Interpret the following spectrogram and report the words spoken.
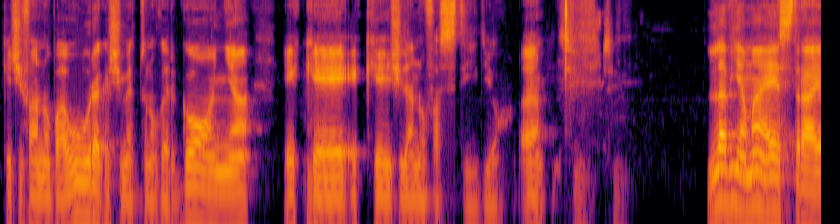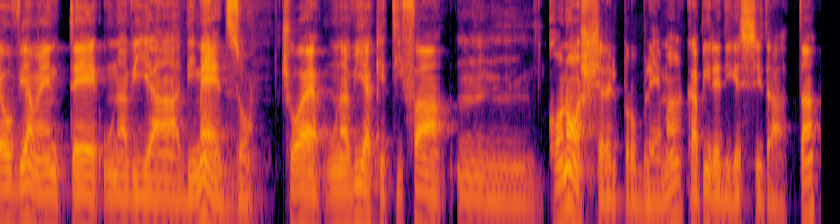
che ci fanno paura, che ci mettono vergogna e che, mm. e che ci danno fastidio. Eh? Sì, sì. La via maestra è ovviamente una via di mezzo, cioè una via che ti fa mh, conoscere il problema, capire di che si tratta,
